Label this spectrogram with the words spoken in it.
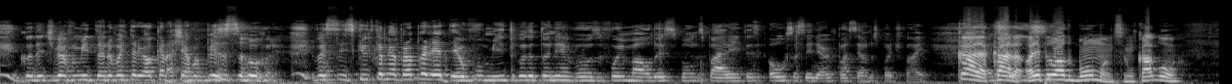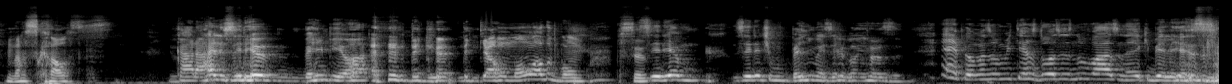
Quando eu estiver vomitando, eu vou entregar o crachá pra pessoa. Vai ser escrito com a minha própria letra. Eu vomito quando eu tô nervoso. Foi mal, dois pontos, parênteses. Ouça serial imparcial no Spotify. Cara, Vai cara, olha pelo lado bom, mano. Você não cagou nas calças. Caralho, seria bem pior. tem, que, tem que arrumar um lado bom. Você... Seria, seria, tipo, bem mais vergonhoso. É, pelo menos eu vomitei as duas vezes no vaso, né? Que beleza.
